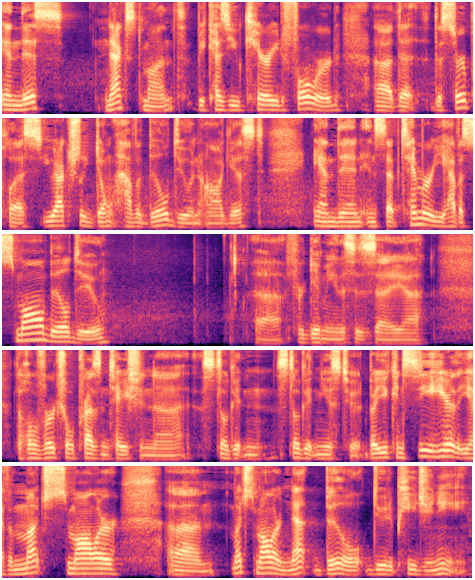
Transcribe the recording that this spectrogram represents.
In this next month, because you carried forward uh, the, the surplus, you actually don't have a bill due in August. And then in September, you have a small bill due. Uh, forgive me, this is a... Uh, the whole virtual presentation uh, still getting still getting used to it. But you can see here that you have a much smaller um, much smaller net bill due to PG&E.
